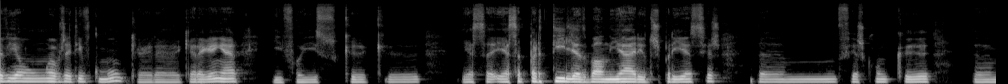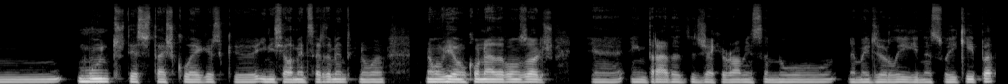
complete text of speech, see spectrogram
havia um objetivo comum, que era, que era ganhar, e foi isso que, que essa, essa partilha de balneário de experiências um, fez com que um, muitos desses tais colegas que inicialmente certamente que não, não haviam com nada bons olhos a entrada de Jackie Robinson no, na Major League e na sua equipa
